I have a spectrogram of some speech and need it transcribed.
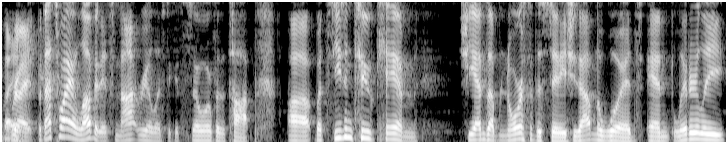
Like, right but that's why i love it it's not realistic it's so over the top uh, but season two kim she ends up north of the city she's out in the woods and literally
